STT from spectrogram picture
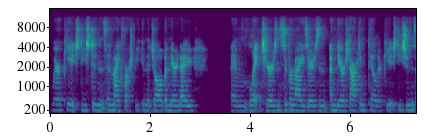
were PhD students in my first week in the job, and they're now um, lecturers and supervisors, and, and they're starting to tell their PhD students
